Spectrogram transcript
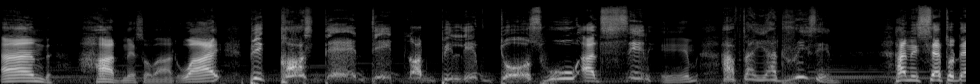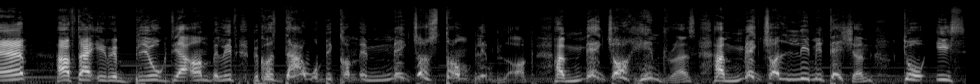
and hardness of heart. Why? Because they did not believe those who had seen him after he had risen. And he said to them, after he rebuked their unbelief, because that would become a major stumbling block, a major hindrance, a major limitation to his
